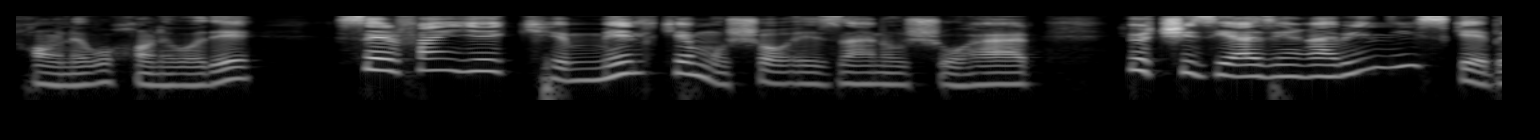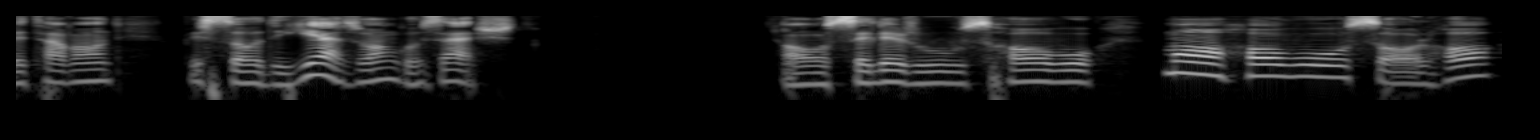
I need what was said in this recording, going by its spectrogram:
خانه و خانواده صرفا یک ملک مشاع زن و شوهر یا چیزی از این قبیل نیست که بتوان به سادگی از آن گذشت. حاصل روزها و ماهها و سالها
